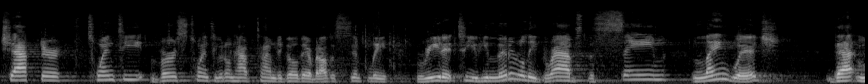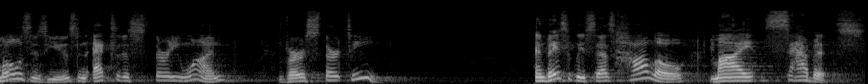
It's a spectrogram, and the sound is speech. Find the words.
chapter 20, verse 20, we don't have time to go there, but I'll just simply read it to you. He literally grabs the same language that Moses used in Exodus 31, verse 13. And basically says, Hallow my Sabbaths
